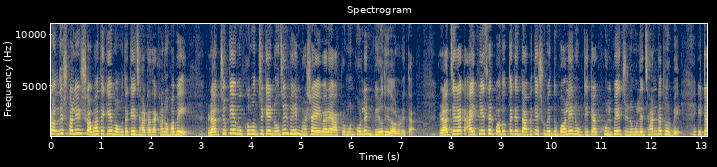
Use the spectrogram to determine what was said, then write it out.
সন্দেশখালীর সভা থেকে মমতাকে ঝাঁটা দেখানো হবে। রাজ্যকে মুখ্যমন্ত্রীকে নজিরবিহীন ভাষায় এবারে আক্রমণ করলেন বিরোধী দলনেতা। রাজ্যের এক আইপিএস এর পদত্যাগের দাবিতে শুভেন্দু বলেন, উর্দিটা খুলবে, তৃণমূলের ঝান্ডা ধরবে। এটা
